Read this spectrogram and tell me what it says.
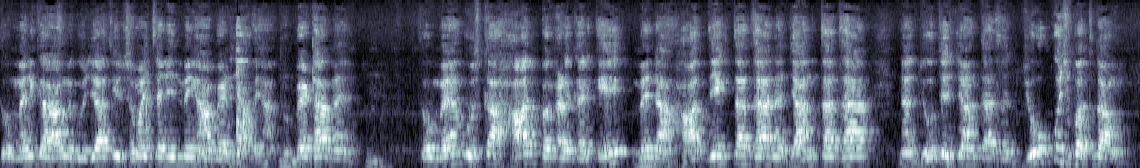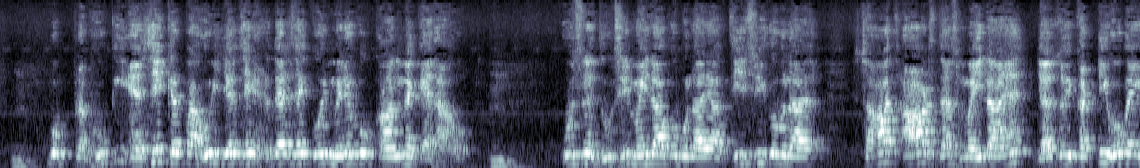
तो मैंने कहा मैं गुजराती समझता नहीं मैं यहाँ बैठ जाओ यहाँ तो बैठा मैं। हम्म, तो मैं उसका हाथ पकड़ करके मैं ना हाथ देखता था ना जानता था ना ज्योतिष जानता था जो कुछ बतलाऊं हम्म, वो प्रभु की ऐसी कृपा हुई जैसे हृदय से कोई मेरे को कान में कह रहा हो। हम्म, उसने दूसरी महिला को बुलाया तीसरी को बुलाया सात आठ दस महिलाएँ जैसे इकट्ठी हो गई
